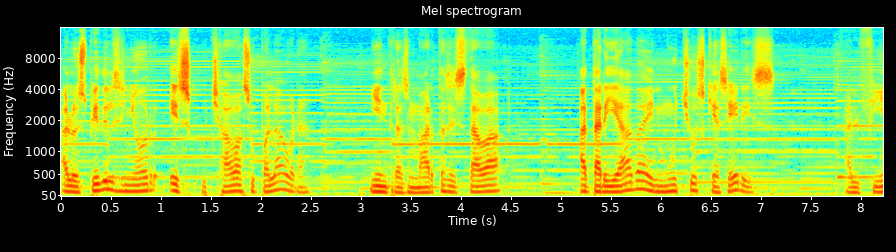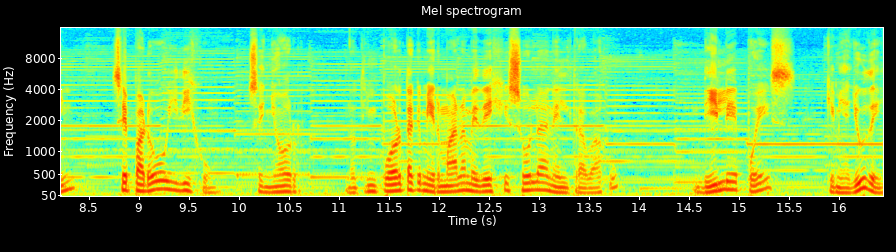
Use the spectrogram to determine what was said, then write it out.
a los pies del Señor escuchaba su palabra, mientras Marta se estaba atareada en muchos quehaceres. Al fin se paró y dijo, Señor, ¿no te importa que mi hermana me deje sola en el trabajo? Dile, pues, que me ayude.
